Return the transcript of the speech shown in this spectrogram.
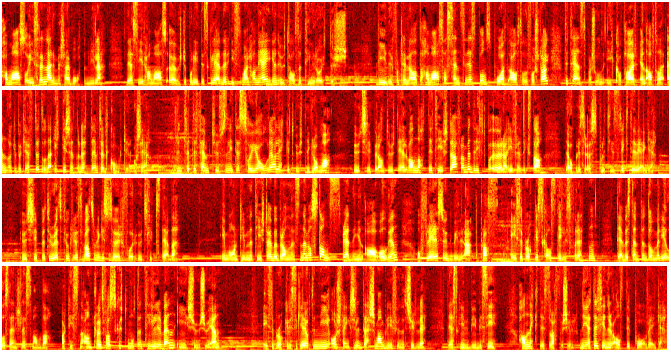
Hamas og Israel nærmer seg våpenhvile. Det sier Hamas' øverste politiske leder Ismail Haniyeh i en uttalelse til Reuters. Videre forteller han at Hamas har sendt sin respons på et avtaleforslag til tjenestepersoner i Qatar. En avtale er ennå ikke bekreftet, og det er ikke skjedd når dette eventuelt kommer til å skje. Rundt 35 000 liter soyaolje har lekket ut i Glomma. Utslippet rant ut i elva natt til tirsdag fra en bedrift på Øra i Fredrikstad. Det opplyser Øst politidistrikt til VG. Utslippet truer et fuglereservat som ligger sør for utslippsstedet. I morgentimene tirsdag jobber brannvesenet med å stanse spredningen av oljen, og flere sugebiler er på plass. ASAP Rocky skal stilles for retten. Det bestemte en dommer i Los Angeles mandag. Artisten er anklaget for å ha skutt mot en tidligere venn i 2021. ASAP Rocky risikerer opptil ni års fengsel dersom han blir funnet skyldig. Det skriver BBC. Han nekter straffskyld. Nyheter finner du alltid på VG.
